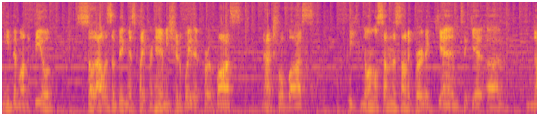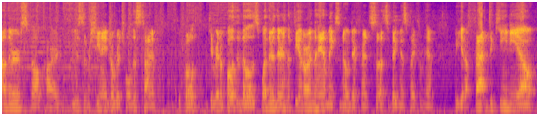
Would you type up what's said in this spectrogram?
need them on the field. So that was a big misplay for him. He should have waited for a boss, an actual boss. We normal summon the Sonic Bird again to get uh, another spell card. Use the Machine Angel Ritual this time to both, get rid of both of those. Whether they're in the field or in the hand makes no difference, so that's a big misplay from him. We get a fat Dakini out.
